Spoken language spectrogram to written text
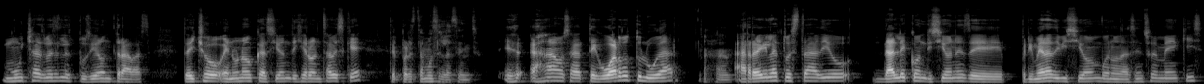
muchas veces les pusieron trabas. De hecho, en una ocasión dijeron, ¿sabes qué? Te prestamos el ascenso. Es- ajá, o sea, te guardo tu lugar, Ajá. arregla tu estadio, dale condiciones de primera división, bueno, de ascenso MX,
